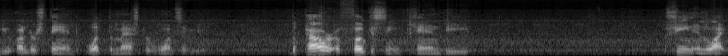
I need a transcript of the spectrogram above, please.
you understand what the master wants of you." The power of focusing can be seen in light.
